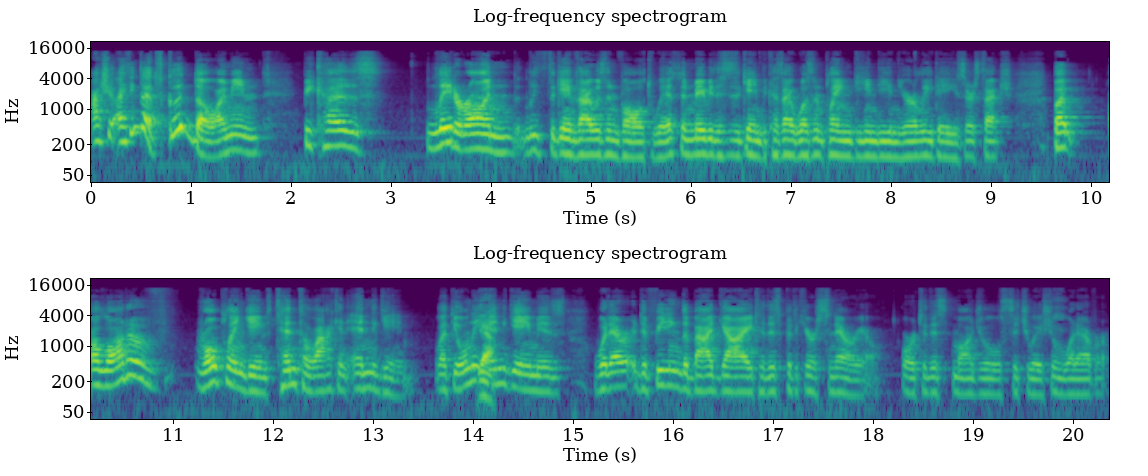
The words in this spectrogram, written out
Actually, I think that's good though. I mean, because later on, at least the games I was involved with, and maybe this is a game because I wasn't playing D and D in the early days or such, but a lot of role playing games tend to lack an end game. Like the only Yeah. end game is whatever defeating the bad guy to this particular scenario or to this module situation, whatever.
